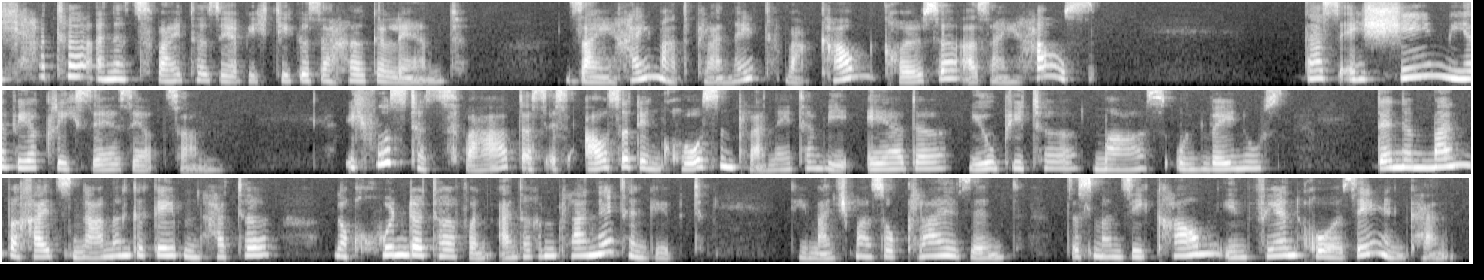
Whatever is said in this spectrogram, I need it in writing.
Ich hatte eine zweite sehr wichtige Sache gelernt. Sein Heimatplanet war kaum größer als ein Haus. Das erschien mir wirklich sehr seltsam. Ich wusste zwar, dass es außer den großen Planeten wie Erde, Jupiter, Mars und Venus, denen man bereits Namen gegeben hatte, noch hunderte von anderen Planeten gibt, die manchmal so klein sind, dass man sie kaum im Fernrohr sehen kann.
